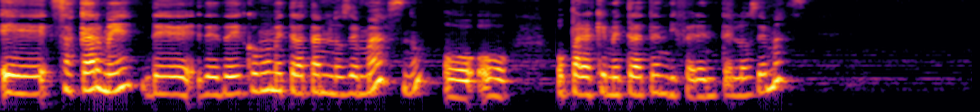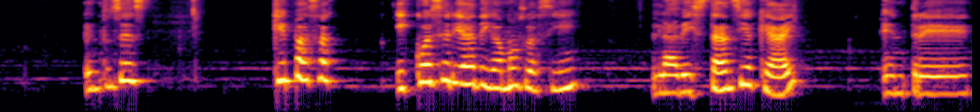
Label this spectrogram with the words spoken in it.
eh, sacarme de, de, cómo me tratan los demás, ¿no? O, o para que me traten diferente los demás. Entonces, ¿qué pasa y cuál sería, digámoslo así, la distancia que hay entre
